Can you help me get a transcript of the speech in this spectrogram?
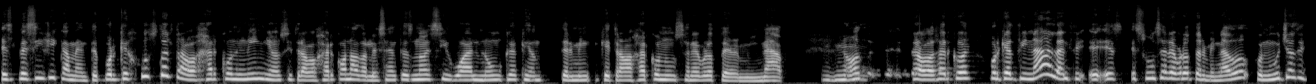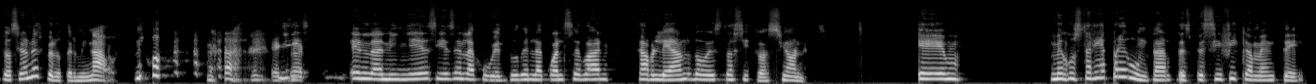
específicamente porque justo el trabajar con niños y trabajar con adolescentes no es igual nunca que, que trabajar con un cerebro terminado, ¿no? Trabajar con, porque al final e, es, es, un cerebro terminado con muchas situaciones, pero terminado. en la niñez y es en la juventud en la cual se van cableando estas situaciones. Em, me gustaría preguntarte específicamente,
